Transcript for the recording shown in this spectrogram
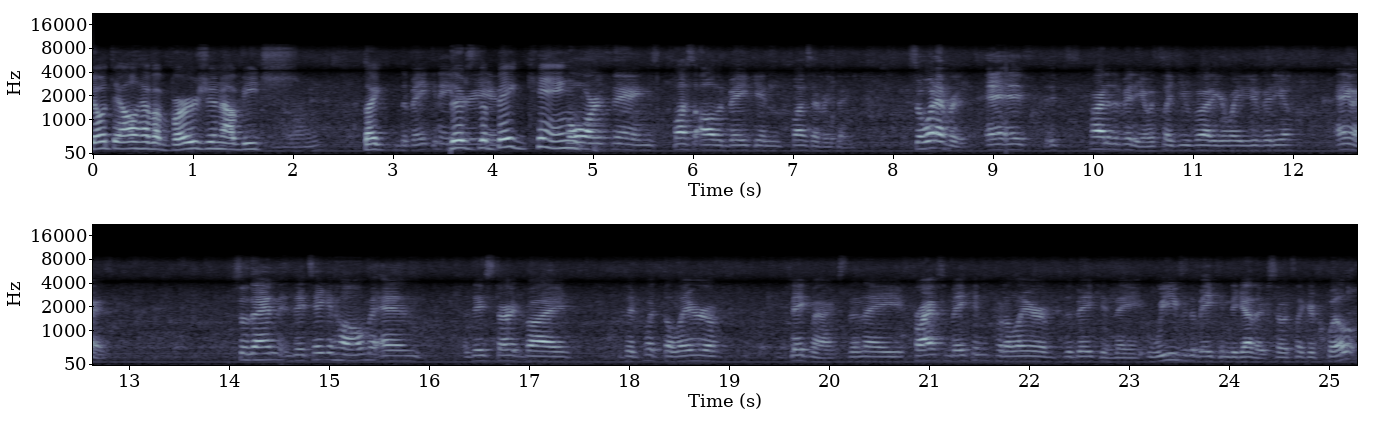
don't they all have a version of each? Mm-hmm. Like, The Baconator there's the Big King. four things plus all the bacon plus everything. So whatever, it's, it's part of the video. It's like you go out of your way to do a video. Anyways, so then they take it home and they start by they put the layer of Big Macs. Then they fry up some bacon, put a layer of the bacon. They weave the bacon together, so it's like a quilt,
